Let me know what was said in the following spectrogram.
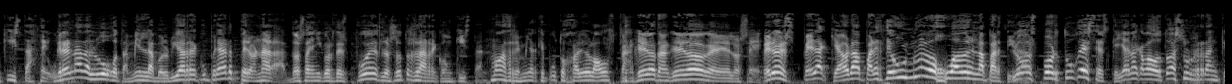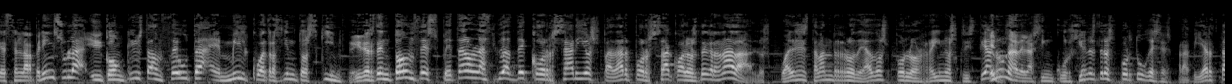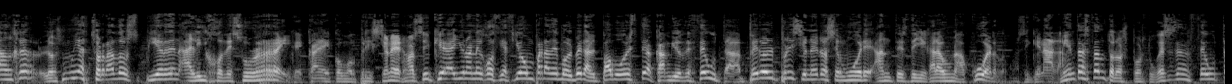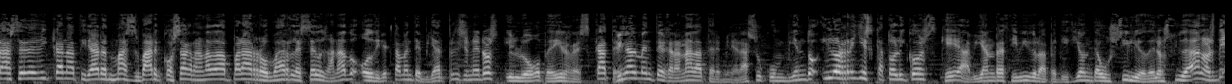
conquista Ceuta. Granada luego también la volvió a recuperar, pero nada, dos añicos después los otros la reconquistan. Madre mía, qué puto jaleo la hostia. Tranquilo, tranquilo, que lo sé. Pero espera, que ahora aparece un nuevo jugador en la partida. Los portugueses, que ya han acabado todas sus ranques en la península y conquistan Ceuta en 1415. Y desde entonces petaron la ciudad de corsarios para dar por saco a los de Granada, los cuales estaban rodeados por los reinos cristianos. En una de las incursiones de los portugueses para pillar Tánger, los muy achorrados pierden al hijo de su rey, que cae como prisionero. Así que hay una negociación para devolver al pavo este a cambio de Ceuta, pero el prisionero se muere antes de llegar a un acuerdo. Así que nada. Mientras tanto, los portugueses en Ceuta se dedican a tirar más barcos a Granada para robarles el ganado o directamente pillar prisioneros y luego pedir rescate. Finalmente, Granada terminará sucumbiendo y los reyes católicos que habían recibido la petición de auxilio de los ciudadanos de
